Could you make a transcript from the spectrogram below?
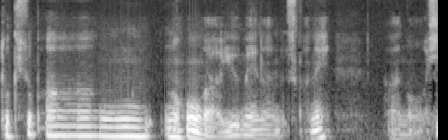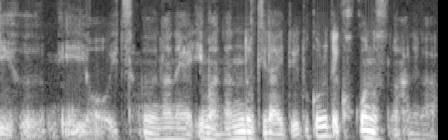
時そば有名なんですかね。あの「ひふみよいつむなね今何時だい」というところで9つの羽が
